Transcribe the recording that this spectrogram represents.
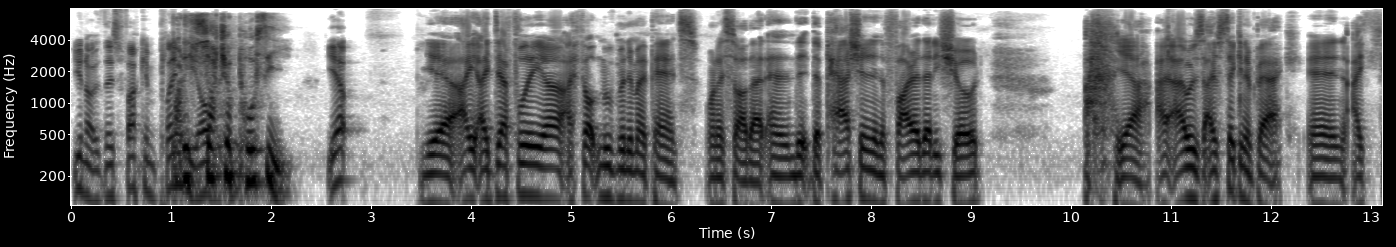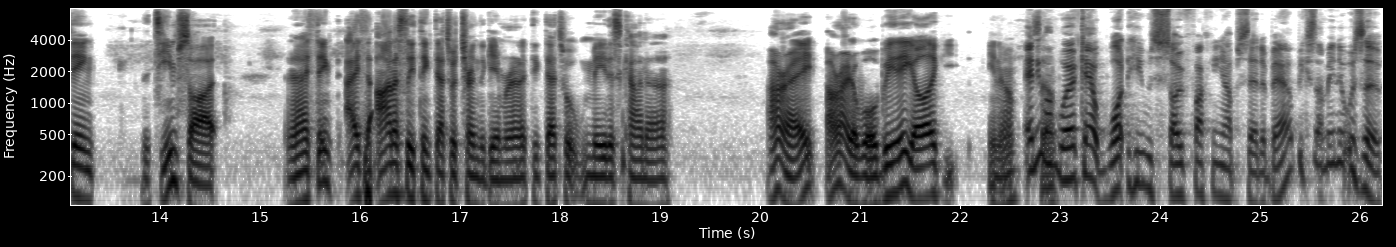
you know, there's fucking plenty But he's of such a pussy. Yep. Yeah, I, I definitely uh, I felt movement in my pants when I saw that, and the, the passion and the fire that he showed. Yeah, I, I was I was taking it back, and I think the team saw it, and I think I th- honestly think that's what turned the game around. I think that's what made us kind of, all right, all right, Iwobi, there you go, like you know. Anyone so- work out what he was so fucking upset about? Because I mean, it was a.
